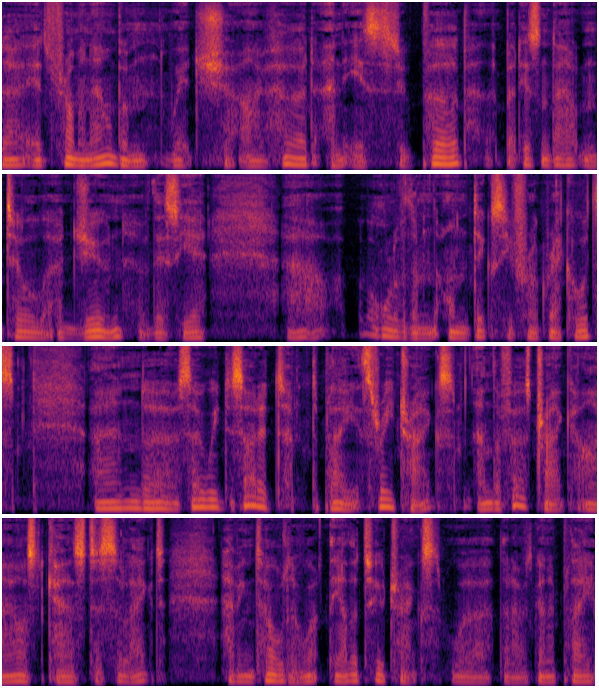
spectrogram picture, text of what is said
uh, it's from an album which I've heard and is superb, but isn't out until uh, June of this year. Uh, all of them on Dixie Frog Records. And uh, so we decided to, to, play three tracks. And the first track I asked Kaz to select, having told her what the other two tracks were that I was going to play.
